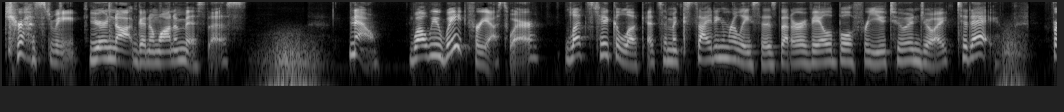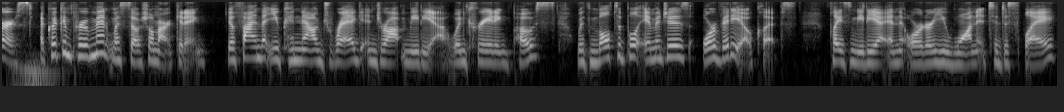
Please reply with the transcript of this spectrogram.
Trust me, you're not going to want to miss this. Now, while we wait for Yesware, let's take a look at some exciting releases that are available for you to enjoy today. First, a quick improvement with social marketing. You'll find that you can now drag and drop media when creating posts with multiple images or video clips. Place media in the order you want it to display,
